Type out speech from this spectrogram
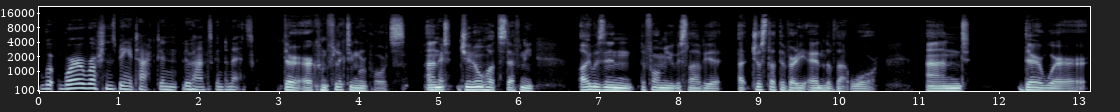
were, were Russians being attacked in Luhansk and Donetsk? There are conflicting reports. And Okay. do you know what, Stefanie? I was in the former Yugoslavia at, just at the very end of that war, and there were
